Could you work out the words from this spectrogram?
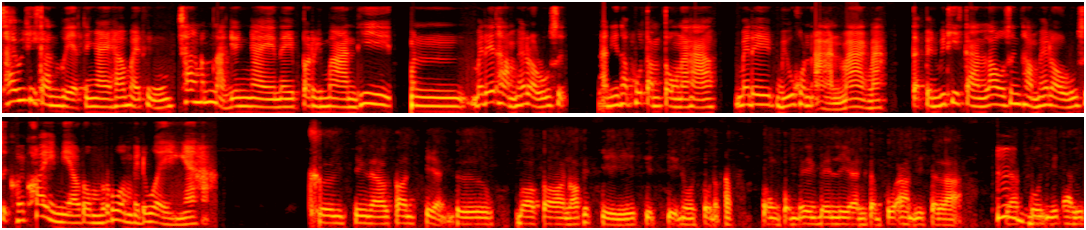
ใช้วิธีการเวทยังไงคะหมายถึงช่างน้ำหนักยังไงในปริมาณที่มันไม่ได้ทำให้เรารู้สึก อันนี้ถ้าพูดตามตรงนะคะ ไม่ได้บิ้วคนอ่านมากนะแต่เป็นวิธีการเล่าซึ่งทำให้เรารู้สึกค่อยๆ มีอารมณ์ร่วมไปด้วยอย่างเงี้ยค่ะ คือจริงแล้วตอนเขียนคือบกน้อพิธีจิตตินูสุนะครับส่งผมเองไปเรียนกับครูอามอิสระ และครูอีทอาริ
